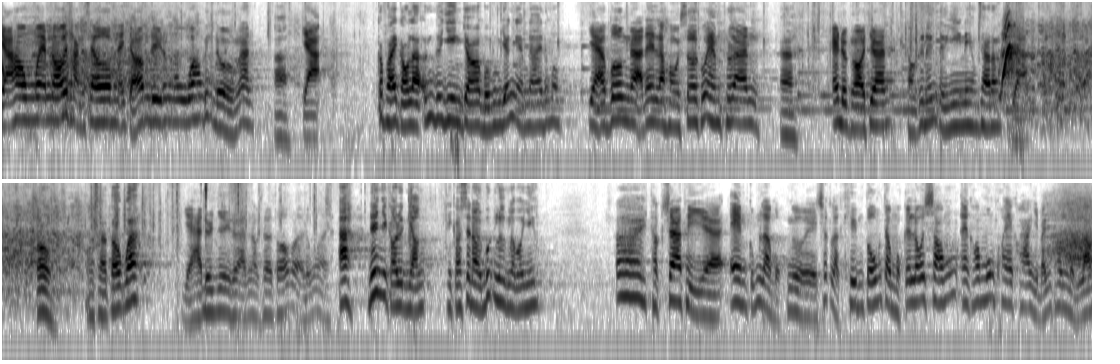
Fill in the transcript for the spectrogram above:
Dạ không em nói thằng xe ôm này chở em đi nó ngu quá không biết đường á anh. À. Dạ. Có phải cậu là ứng cử viên cho buổi phỏng vấn ngày hôm nay đúng không Dạ vâng ạ, à, đây là hồ sơ của em thưa anh. À. Em được ngồi chưa anh? cậu cứ đứng tự nhiên đi không sao đâu. Dạ. Ồ hồ sơ tốt quá. Dạ đương nhiên rồi anh hồ sơ tốt rồi đúng rồi. À nếu như cậu được nhận thì cậu sẽ đòi mức lương là bao nhiêu Ai, Thật ra thì à, em cũng là một người rất là khiêm tốn trong một cái lối sống. Em không muốn khoe khoang về bản thân mình lắm.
